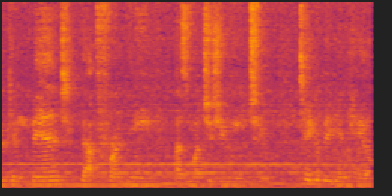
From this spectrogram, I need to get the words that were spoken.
You can bend that front knee as much as you need to. Take a big inhale.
